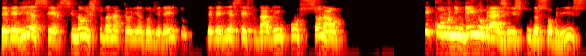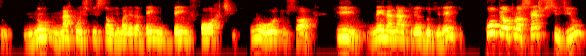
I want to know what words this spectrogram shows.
Deveria ser, se não estuda na teoria do direito, deveria ser estudado em constitucional. E como ninguém no Brasil estuda sobre isso, no, na Constituição de maneira bem, bem forte, um ou outro só, e nem na, na teoria do direito, coube ao processo civil,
